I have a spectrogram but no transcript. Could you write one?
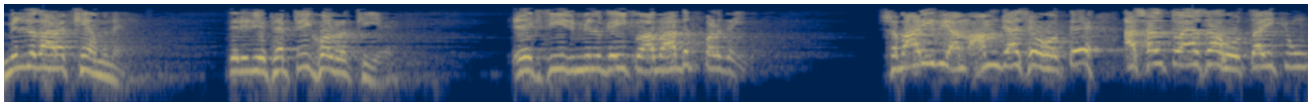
مل لگا رکھے ہم نے۔ تیرے لیے فیکٹری کھول رکھی ہے۔ ایک چیز مل گئی تو اب عادت پڑ گئی۔ سواری بھی ہم ہم جیسے ہوتے، اصل تو ایسا ہوتا ہی کیوں؟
